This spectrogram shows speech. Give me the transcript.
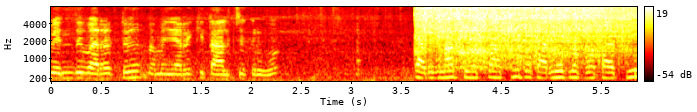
வெந்து வரட்டு நம்ம இறக்கி தாளிச்சுக்கிருவோம். கடுகுலாம் போட்டாச்சு இப்போ கருவேப்பிலை போட்டாச்சு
